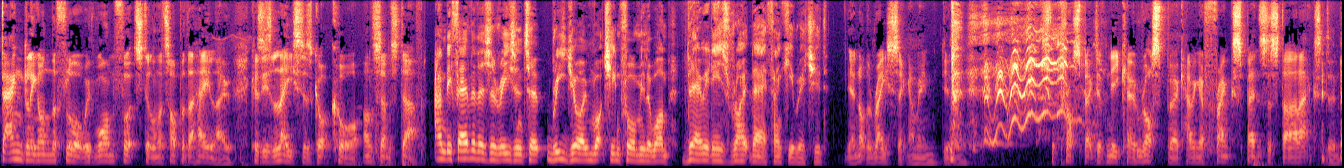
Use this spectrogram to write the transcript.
dangling on the floor with one foot still on the top of the halo because his lace has got caught on some stuff. and if ever there's a reason to rejoin watching Formula One, there it is right there. Thank you, Richard. Yeah, not the racing. I mean, you know, it's the prospect of Nico Rosberg having a Frank Spencer style accident.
